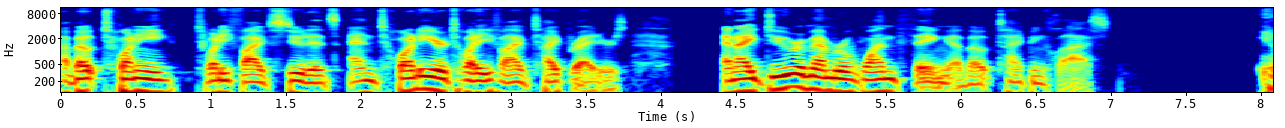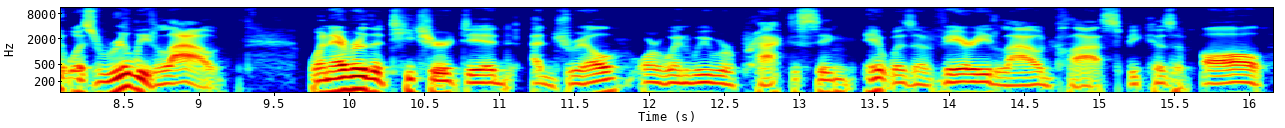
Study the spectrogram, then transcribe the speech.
about 20, 25 students and 20 or 25 typewriters. And I do remember one thing about typing class it was really loud. Whenever the teacher did a drill or when we were practicing, it was a very loud class because of all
